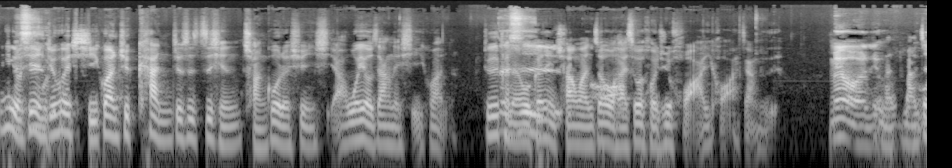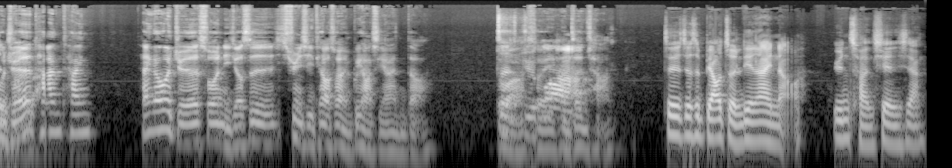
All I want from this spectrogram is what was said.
因为有些人就会习惯去看，就是之前传过的讯息啊，我也有这样的习惯，就是可能我跟你传完之后，我还是会回去划一划这样子。没有，蛮蛮正常。我觉得他他他应该会觉得说你就是讯息跳出来，你不小心按到，对啊？所以很正常。这就是标准恋爱脑啊，晕船现象。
